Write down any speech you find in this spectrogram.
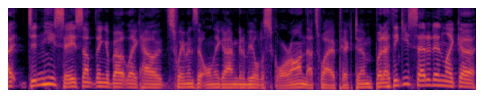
I, didn't he say something about like how Swayman's the only guy I'm going to be able to score on? That's why I picked him. But I think he said it in like a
